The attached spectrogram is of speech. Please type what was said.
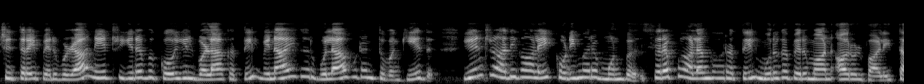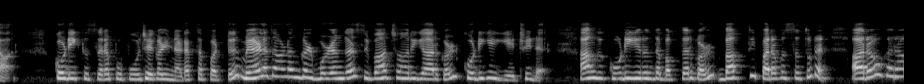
சித்திரை பெருவிழா நேற்று இரவு கோயில் வளாகத்தில் விநாயகர் உலாவுடன் துவங்கியது. இன்று அதிகாலை கொடிமரம் முன்பு சிறப்பு அலங்காரத்தில் முருகப்பெருமான் அருள் பாலித்தார் கொடிக்கு சிறப்பு பூஜைகள் நடத்தப்பட்டு மேளதாளங்கள் முழங்க சிவாச்சாரியார்கள் கொடியை ஏற்றினர். அங்கு கூடியிருந்த பக்தர்கள் பக்தி பரவசத்துடன் அரோகரா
